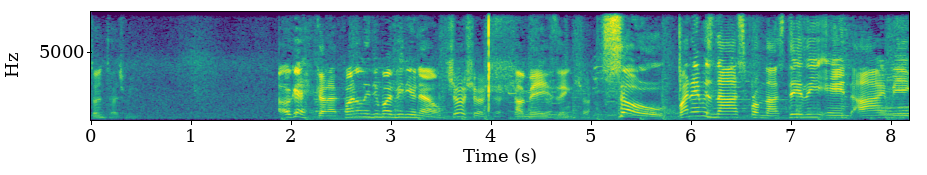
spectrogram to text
Don't touch me. Okay, can I finally do my video now? Sure, sure, sure. sure Amazing. Sure, sure. So, my name is Nas from Nas Daily and I make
